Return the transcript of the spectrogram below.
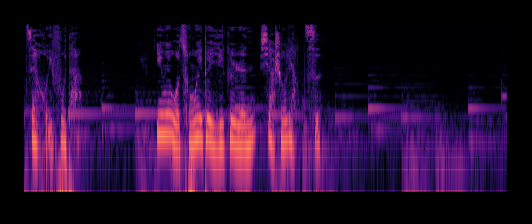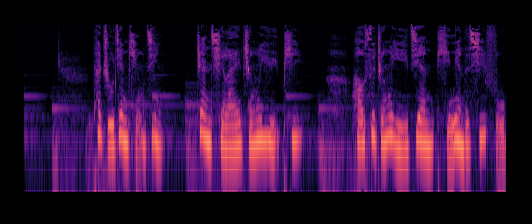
再回复他，因为我从未对一个人下手两次。他逐渐平静，站起来整理雨披，好似整理一件体面的西服。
